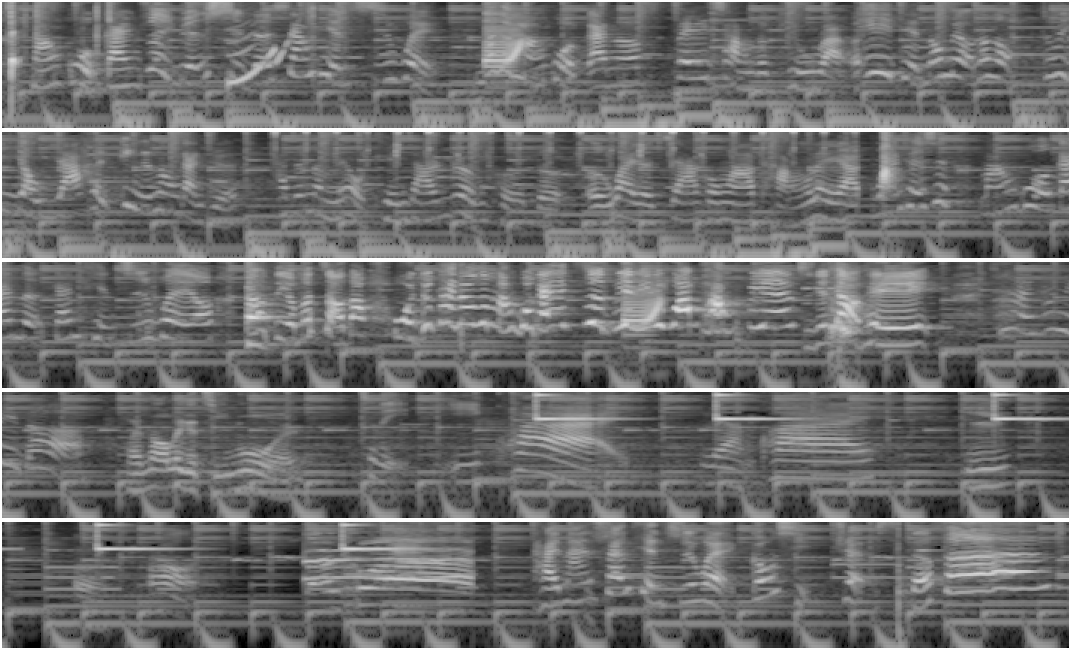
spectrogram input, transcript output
果干最原始的香甜滋味。它的芒果干呢非常的 Q 软，一点都没有那种就是咬牙很硬的那种感觉，它真的没有添加任何的额外的加工啊、糖类啊，完全是芒果干的甘甜滋味哦。到底有没有找到？我就看到这芒果干在这边，你是挖旁边，直接倒停。先来看你的，我还闹了个寂寞哎。这里一块、两块、一。三块。台南酸甜滋味，恭喜 James 得分。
